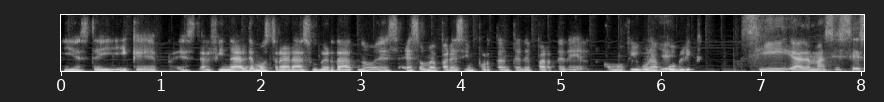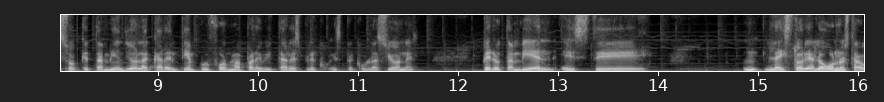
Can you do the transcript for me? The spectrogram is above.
y, este, y que este, al final demostrará su verdad, ¿no? Es, eso me parece importante de parte de él como figura pública. Sí, además es eso, que también dio la cara en tiempo y forma para evitar especulaciones, pero también este, la historia luego no está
